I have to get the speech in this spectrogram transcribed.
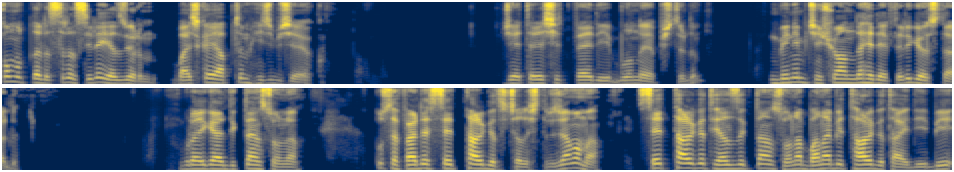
Komutları sırasıyla yazıyorum. Başka yaptığım hiçbir şey yok. Ctrl Shift V deyip bunu da yapıştırdım. Benim için şu anda hedefleri gösterdi. Buraya geldikten sonra bu sefer de set target'ı çalıştıracağım ama set target yazdıktan sonra bana bir target ID, bir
